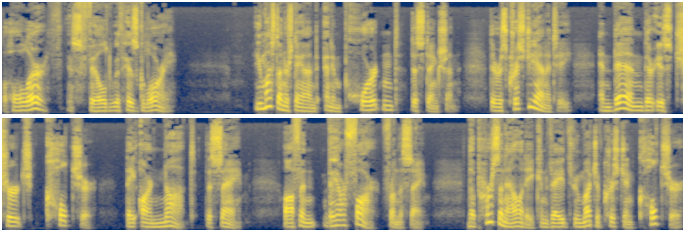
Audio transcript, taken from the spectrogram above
The whole earth is filled with his glory. You must understand an important distinction. There is Christianity, and then there is church culture. They are not the same. Often they are far from the same. The personality conveyed through much of Christian culture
